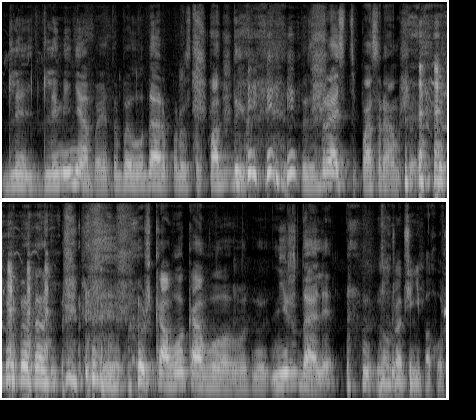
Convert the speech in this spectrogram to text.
Для, для меня бы это был удар просто под дых. Здрасте, посрамши. Уж кого-кого. Не ждали. Но он же вообще не похож.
